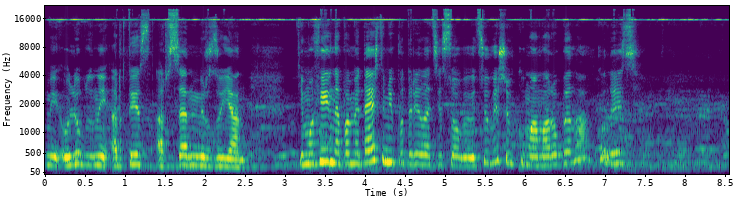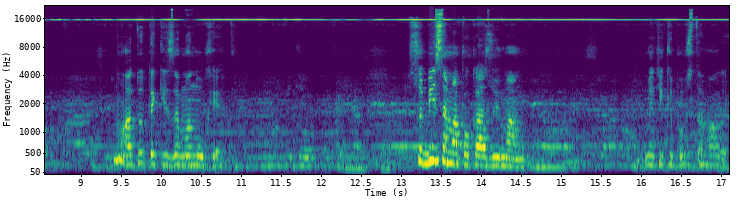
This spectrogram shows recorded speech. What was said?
Мій улюблений артист Арсен Мірзоян. Тимофіївна, пам'ятаєш, ти мені подарила ці сови? Оцю вишивку мама робила колись. Ну, а тут такі заманухи. Собі сама показую, маму. Ми тільки повставали.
